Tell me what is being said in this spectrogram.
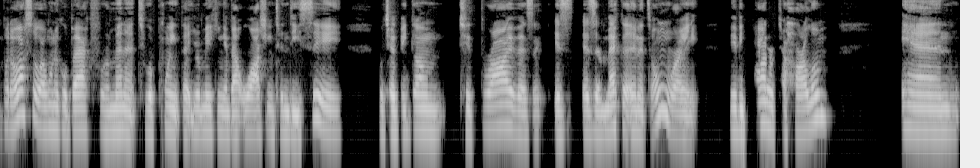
but also I want to go back for a minute to a point that you're making about Washington D.C., which had begun to thrive as a as, as a mecca in its own right, maybe counter to Harlem. And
